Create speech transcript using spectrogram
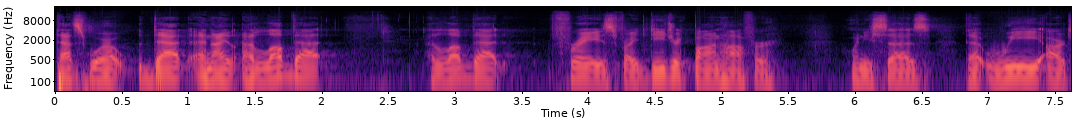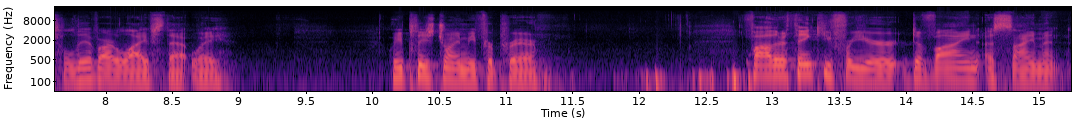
That's where that, and I, I love that, I love that phrase by Dietrich Bonhoeffer when he says that we are to live our lives that way. Will you please join me for prayer? Father, thank you for your divine assignment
